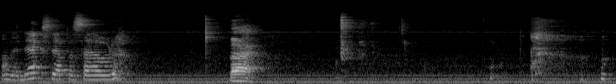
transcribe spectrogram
on the next episode. Bye.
